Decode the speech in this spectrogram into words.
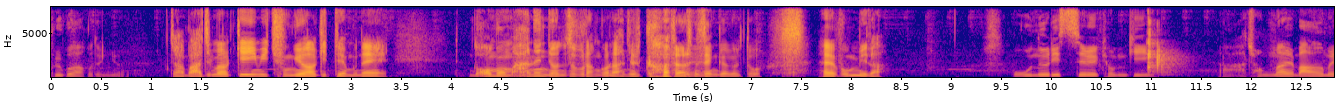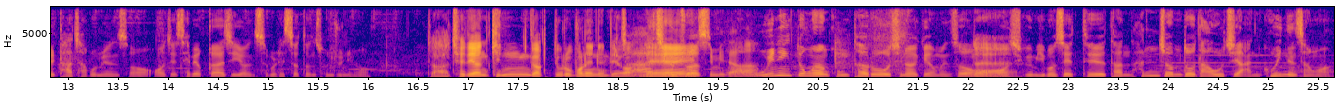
불과하거든요. 자 마지막 게임이 중요하기 때문에 너무 많은 연습을 한 건 아닐까라는 네. 생각을 또 해봅니다. 오늘 있을 경기 아, 정말 마음을 다 잡으면서 어제 새벽까지 연습을 했었던 손준혁. 자 최대한 긴 각도로 보냈는데요. 자 네. 지금 좋았습니다. 5이닝 동안 공타로 지나게 하면서 네. 어, 지금 이번 세트 단 한 점도 나오지 않고 있는 상황.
